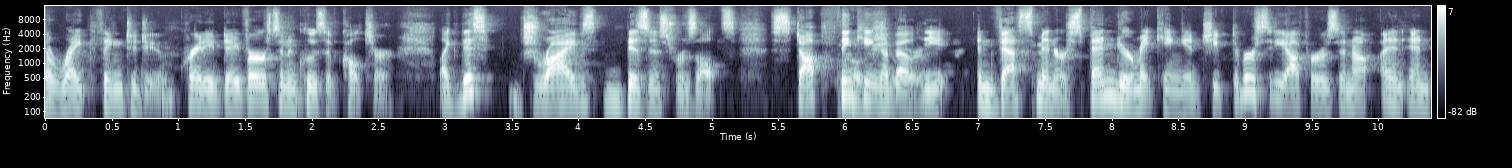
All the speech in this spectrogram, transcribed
the right thing to do create a diverse and inclusive culture. Like this drives business results. Stop oh, thinking oh, sure. about the investment or spend you're making in chief diversity offers and uh, and, and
